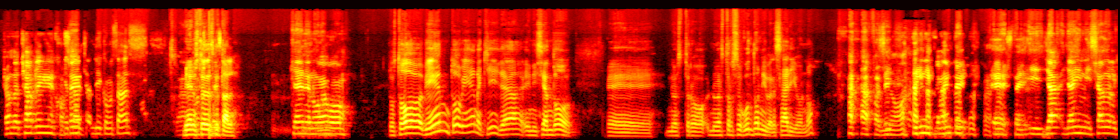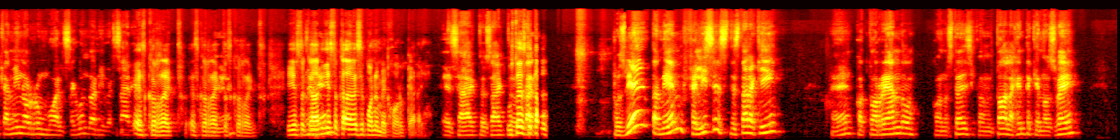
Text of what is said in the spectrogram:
¿Qué onda, Charlie? ¿Qué José, tal, Charlie? ¿Cómo estás? Buenas Bien, ¿ustedes qué noches. tal? ¿Qué hay de nuevo? Pues todo bien, todo bien, aquí ya iniciando eh, nuestro, nuestro segundo aniversario, ¿no? pues sí, No. técnicamente, este, y ya, ya ha iniciado el camino rumbo al segundo aniversario. Es correcto, es correcto, es Bien. correcto. Y esto, cada, y esto cada vez se pone mejor, caray. Exacto, exacto. ¿Ustedes qué tal? Pues bien, también felices de estar aquí, ¿eh? cotorreando con ustedes y con toda la gente que nos ve,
